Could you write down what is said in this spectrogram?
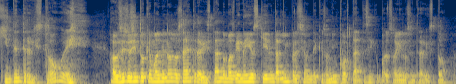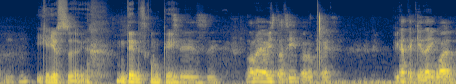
¿quién te entrevistó, güey? A veces yo siento que más bien no lo están entrevistando, más bien ellos quieren dar la impresión de que son importantes y que por eso alguien los entrevistó. Ujú. Y que ellos, eh, ¿entiendes? Como que... Sí, sí. No lo había visto así, pero pues. Fíjate que da igual.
